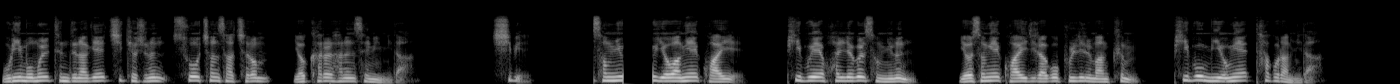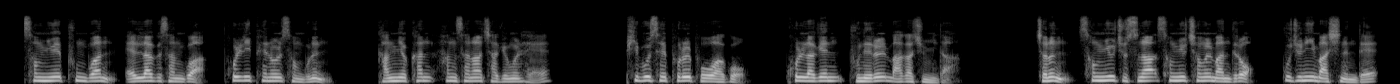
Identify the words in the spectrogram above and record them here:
우리 몸을 든든하게 지켜주는 수호천사처럼 역할을 하는 셈입니다. 11. 석류 여왕의 과일, 피부의 활력을 석류는 여성의 과일이라고 불릴 만큼 피부 미용에 탁월합니다. 석류의 풍부한 엘라그산과 폴리페놀 성분은 강력한 항산화 작용을 해 피부 세포를 보호하고 콜라겐 분해를 막아줍니다. 저는 석류 주스나 석류청을 만들어 꾸준히 마시는데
